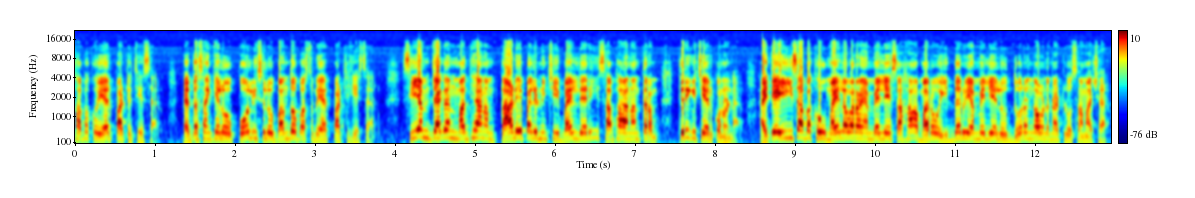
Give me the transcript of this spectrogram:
సభకు ఏర్పాట్లు చేశారు. పెద్ద సంఖ్యలో పోలీసులు బందోబస్తును ఏర్పాట్లు చేశారు. సీఎం జగన్ మధ్యాహ్నం తాడేపల్లి నుంచి బయలుదేరి సభ అనంతరం తిరిగి చేరుకోనున్నారు. అయితే ఈ సభకు మైలవరం ఎమ్మెల్యే సహా మరో ఇద్దరు ఎమ్మెల్యేలు దూరంగా ఉండనట్లు సమాచారం.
